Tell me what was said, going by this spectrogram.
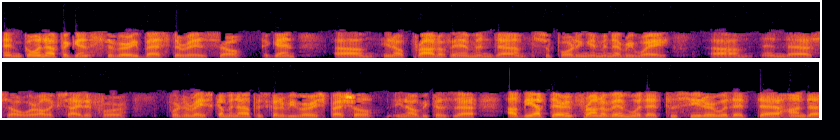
and going up against the very best there is. So again, um, you know, proud of him and um, supporting him in every way. Um, and uh, so we're all excited for for the race coming up. It's going to be very special, you know, because uh, I'll be up there in front of him with that two seater with that uh, mm-hmm. Honda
